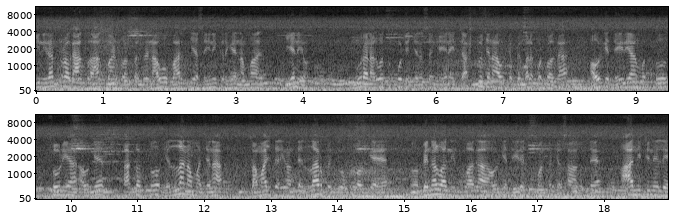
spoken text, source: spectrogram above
ಈ ನಿರಂತರವಾಗಿ ಆಗ, ಆಗಬಾರ್ದು ಅಂತಂದರೆ ನಾವು ಭಾರತೀಯ ಸೈನಿಕರಿಗೆ ನಮ್ಮ ಏನು ನೂರ ನಲವತ್ತು ಕೋಟಿ ಜನಸಂಖ್ಯೆ ಏನೈತೆ, ಅಷ್ಟು ಜನ ಅವ್ರಿಗೆ ಬೆಂಬಲ ಕೊಡುವಾಗ ಅವ್ರಿಗೆ ಧೈರ್ಯ ಮತ್ತು ಶೌರ್ಯ, ಅವ್ರಿಗೆ ತಾಕತ್ತು, ಎಲ್ಲ ನಮ್ಮ ಜನ ಸಮಾಜದಲ್ಲಿರುವಂಥ ಎಲ್ಲರೂ ಪ್ರತಿಯೊಬ್ಬರು ಅವ್ರಿಗೆ ಬೆನ್ನಲ್ವಾಗಿ ನಿಂತುವಾಗ ಅವ್ರಿಗೆ ಧೈರ್ಯ ತುಂಬುವಂಥ ಕೆಲಸ ಆಗುತ್ತೆ. ಆ ನಿಟ್ಟಿನಲ್ಲಿ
